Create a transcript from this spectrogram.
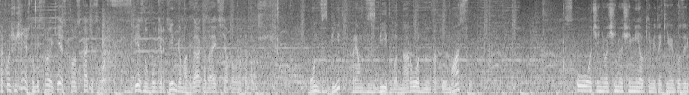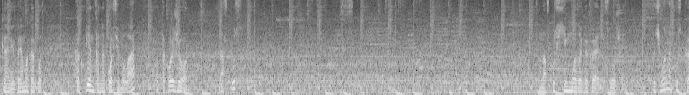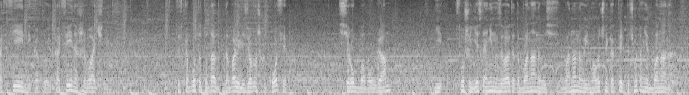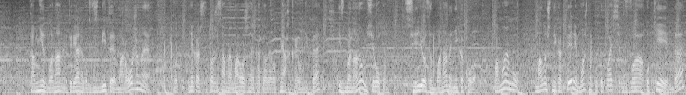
Такое ощущение, что бистро Икея скоро скатится вот в бездну Бургер Кинга, Макдака, да, и всякого вот этого. Он взбит, прям взбит в однородную такую массу с очень-очень-очень мелкими такими пузырьками. Прямо как вот, как пенка на кофе была, вот такой же он. На вкус на вкус химоза какая-то, слушай. Почему на вкус кофейный какой, кофейно-жвачный? То есть как будто туда добавили зернышко кофе, сироп баблгам. И, слушай, если они называют это банановый, банановый молочный коктейль, почему там нет банана? Там нет банана, это реально вот взбитое мороженое. Вот, мне кажется, то же самое мороженое, которое вот мягкое у них, да? И с банановым сиропом. Серьезно, банана никакого. По-моему, молочные коктейли можно покупать в Окей, да?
